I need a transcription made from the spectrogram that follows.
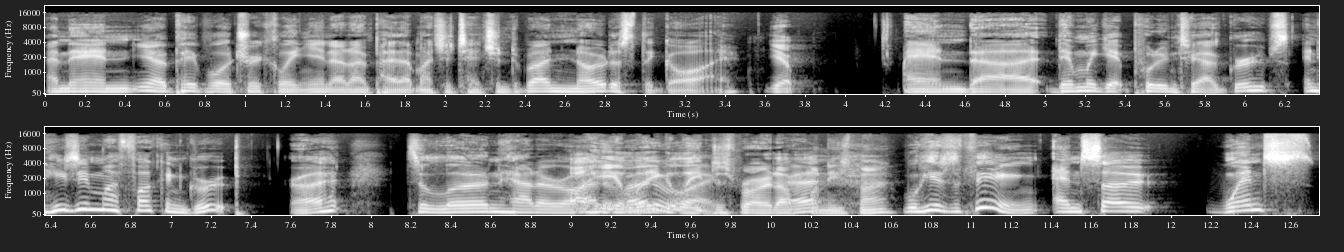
And then you know people are trickling in. I don't pay that much attention to, but I noticed the guy, Yep. and uh, then we get put into our groups, and he's in my fucking group, right, to learn how to ride. Oh, he illegally motorbike, just rode up right? on his motor. Well, here's the thing. And so once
